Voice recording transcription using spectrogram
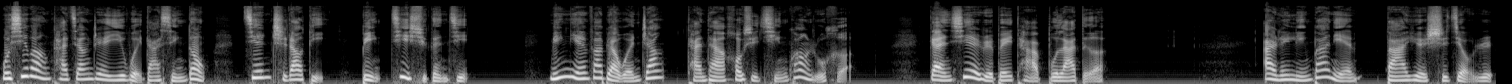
我希望他将这一伟大行动坚持到底，并继续跟进。明年发表文章，谈谈后续情况如何。感谢瑞贝塔·布拉德。二零零八年八月十九日。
